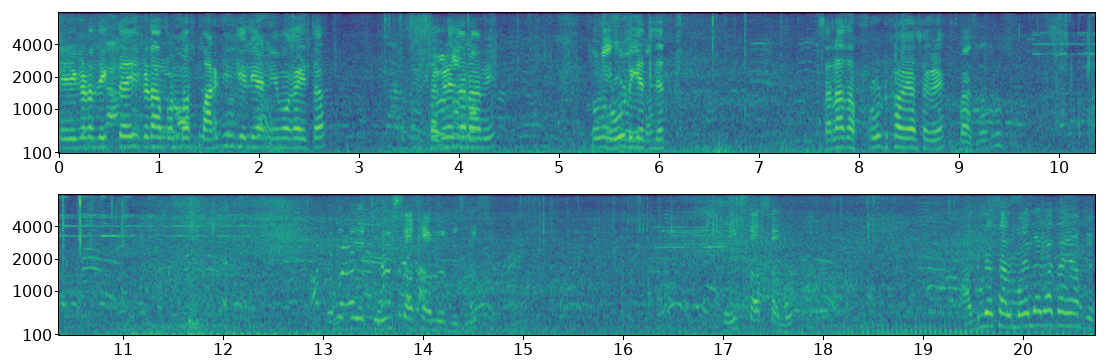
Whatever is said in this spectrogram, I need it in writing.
हे इकडं दिसतंय इकडं आपण बस पार्किंग केली आणि बघा इथं. सगळेजण आम्ही फ्रूट घेतलेत. चला आता फ्रूट खाऊया सगळे. बस चोवीस तास चालू आहे बिझनेस चोवीस तास चालू आहे. अगले साल मैं लगा था यहाँ पे?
